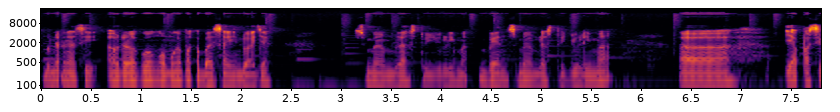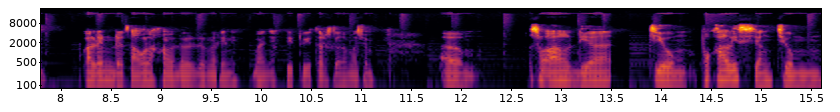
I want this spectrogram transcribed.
Bener gak sih? Ah, udahlah gua ngomongnya pakai bahasa Indo aja. 1975 Band 1975 eh Ya pasti kalian udah tau lah kalau udah denger ini. Banyak di Twitter segala macam Em, Soal dia cium vokalis yang cium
